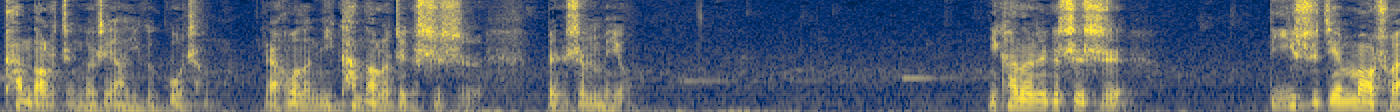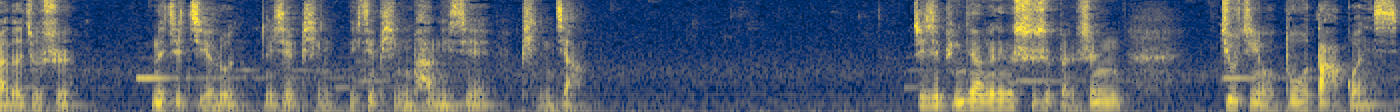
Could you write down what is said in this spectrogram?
看到了整个这样一个过程，然后呢，你看到了这个事实本身没有？你看到这个事实，第一时间冒出来的就是。那些结论、那些评、那些评判、那些评价，这些评价跟那个事实本身究竟有多大关系？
